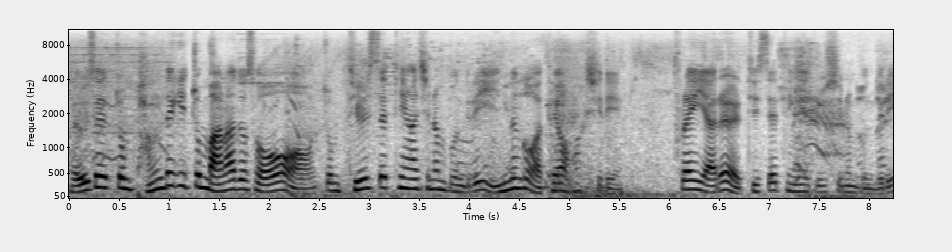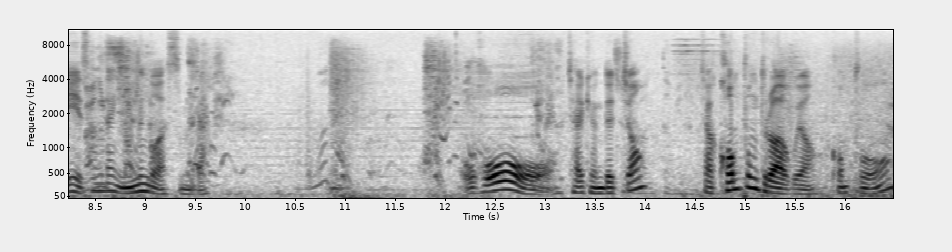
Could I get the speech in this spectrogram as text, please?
자, 요새 좀 방대기 좀 많아져서 좀 딜 세팅 하시는 분들이 있는 것 같아요 확실히. 프레이야를 딜 세팅 해주시는 분들이 상당히 있는 것 같습니다. 오호 잘 견뎠죠? 자 건풍 들어가고요 건풍.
